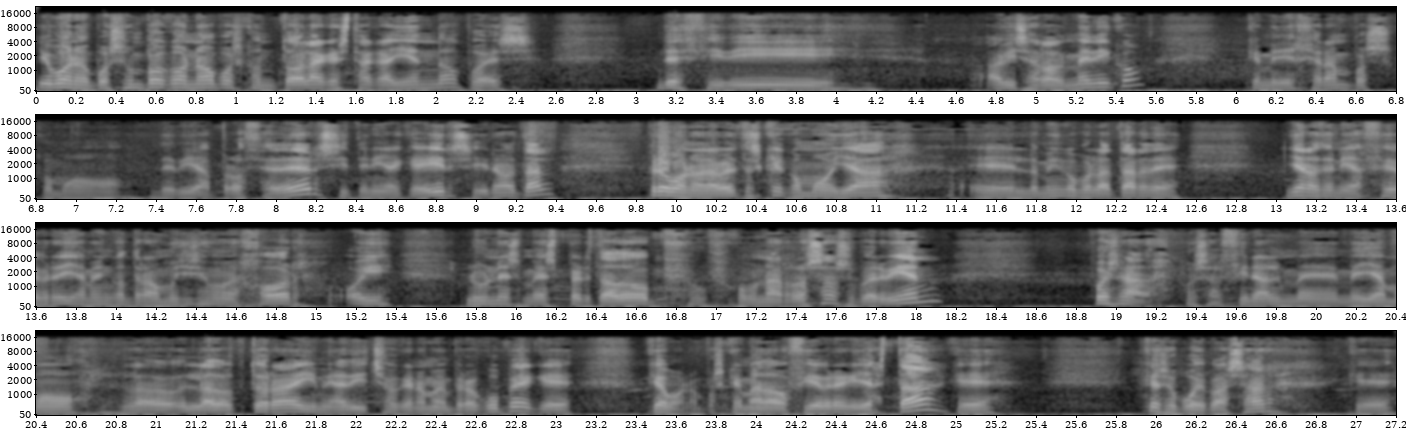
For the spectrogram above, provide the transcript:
Y bueno, pues un poco no, pues con toda la que está cayendo, pues decidí avisar al médico que me dijeran pues cómo debía proceder, si tenía que ir, si no, tal. Pero bueno, la verdad es que como ya el domingo por la tarde ya no tenía fiebre, ya me encontraba muchísimo mejor. Hoy lunes me he despertado como una rosa, súper bien. Pues nada, pues al final me, llamó la, doctora y me ha dicho que no me preocupe, que, bueno, pues que me ha dado fiebre, que ya está, que, que eso puede pasar, que,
